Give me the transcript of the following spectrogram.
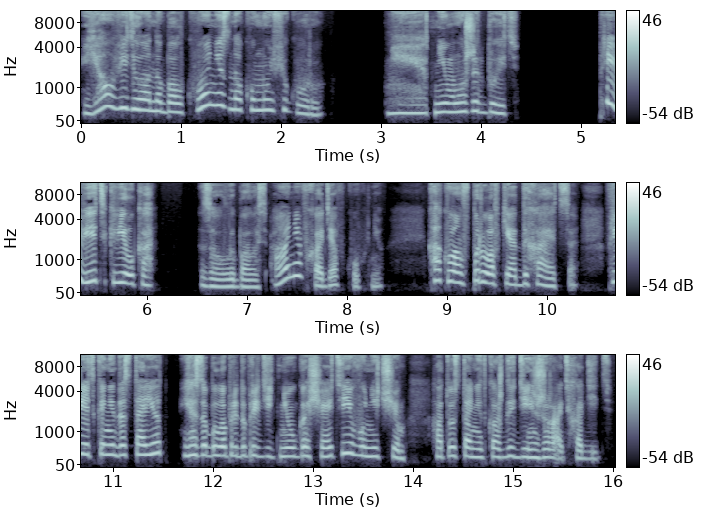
Я увидела на балконе знакомую фигуру. Нет, не может быть. «Приветик, Вилка», — заулыбалась Аня, входя в кухню. «Как вам в Пырловке отдыхается? Фредька не достает? Я забыла предупредить, не угощайте его ничем, а то станет каждый день жрать ходить».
